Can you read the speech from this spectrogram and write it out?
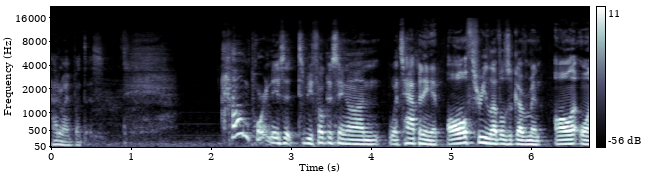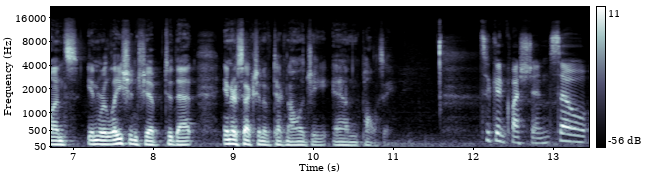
how do I put this? How important is it to be focusing on what's happening at all three levels of government all at once in relationship to that intersection of technology and policy? It's a good question. So,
